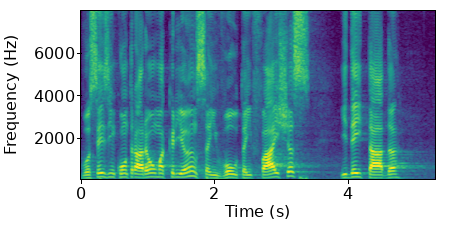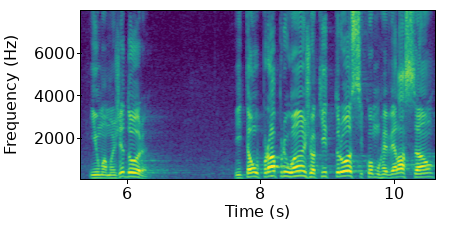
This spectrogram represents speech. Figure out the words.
Vocês encontrarão uma criança envolta em faixas e deitada em uma manjedoura. Então, o próprio anjo aqui trouxe como revelação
